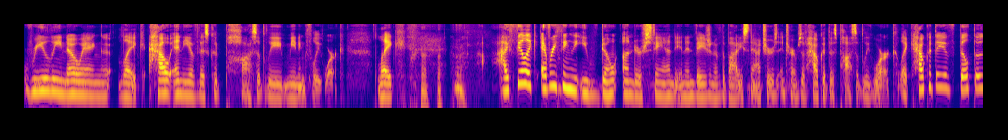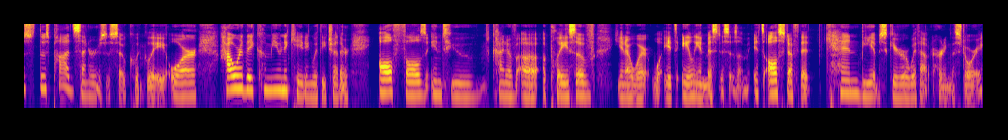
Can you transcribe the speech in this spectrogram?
really knowing like how any of this could possibly meaningfully work. Like I feel like everything that you don't understand in Invasion of the Body Snatchers in terms of how could this possibly work? Like how could they have built those those pod centers so quickly or how are they communicating with each other? All falls into kind of a, a place of, you know, where well, it's alien mysticism. It's all stuff that can be obscure without hurting the story.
